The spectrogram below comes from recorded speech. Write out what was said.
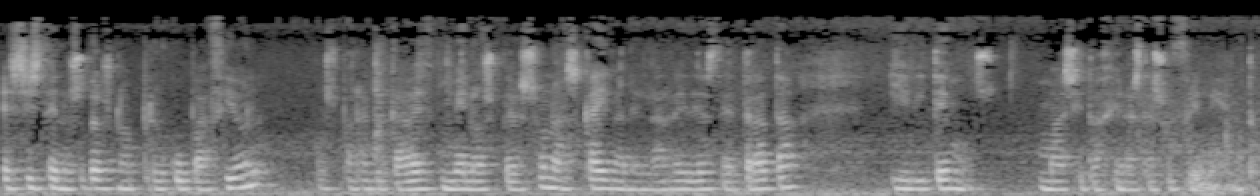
Existe en nosotros una preocupación pues para que cada vez menos personas caigan en las redes de trata y evitemos más situaciones de sufrimiento.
